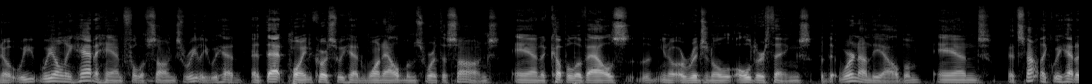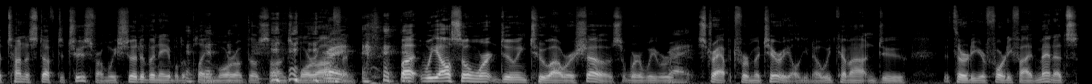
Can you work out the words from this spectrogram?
know, we, we only had a handful of songs, really. We had, at that point, of course, we had one album's worth of songs and a couple of Al's, you know, original older things that weren't on the album. And it's not like we had a ton of stuff to choose from. We should have been able to play more of those songs more often. but we also weren't doing two hour shows where we were Right. strapped for material. You know, we'd come out and do 30 or 45 minutes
